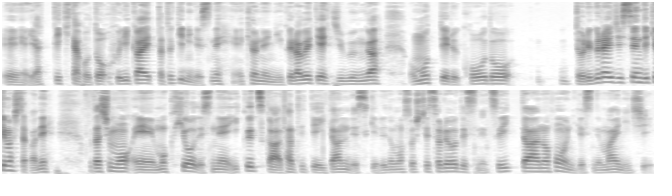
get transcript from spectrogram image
えーやってきたことを振り返った時にですね、え去年に比べて自分が思っている行動、どれぐらい実践できましたかね？私も、えー目標をですね、いくつか立てていたんですけれども、そしてそれをですね、ツイッターの方にですね、毎日、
